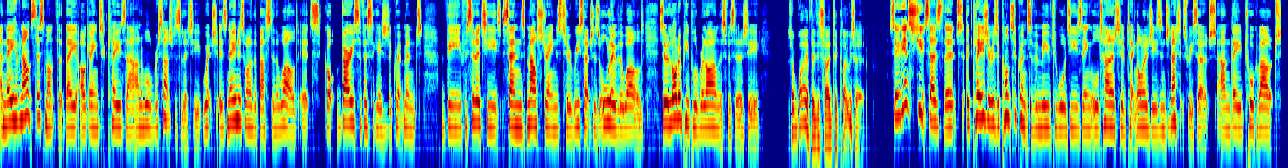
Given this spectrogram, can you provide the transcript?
And they have announced this month that they are going to close their animal research facility, which is known as one of the best in the world. It's got very sophisticated equipment. The facility sends mouse strains to researchers all over the world. So a lot of people rely on this facility. So, why have they decided to close it? So the Institute says that the closure is a consequence of a move towards using alternative technologies in genetics research. And they talk about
